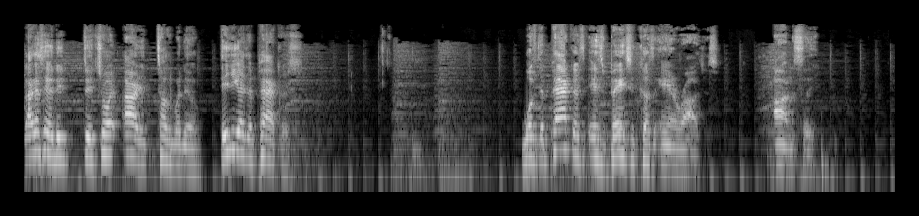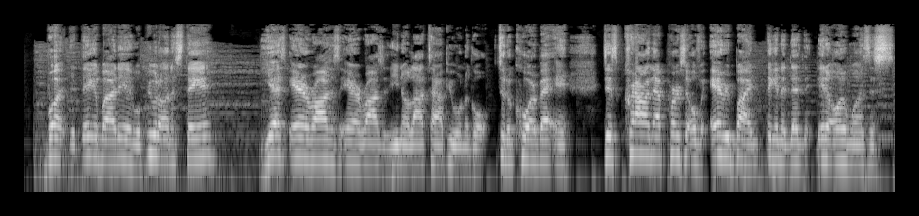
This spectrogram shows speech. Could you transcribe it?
Like I said, the, Detroit. I already talked about them. Then you got the Packers. With the Packers, it's basically because of Aaron Rodgers, honestly. But the thing about it is, what people don't understand, yes, Aaron Rodgers, Aaron Rodgers. You know, a lot of times people want to go to the quarterback and just crown that person over everybody, thinking that they're the only ones that's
